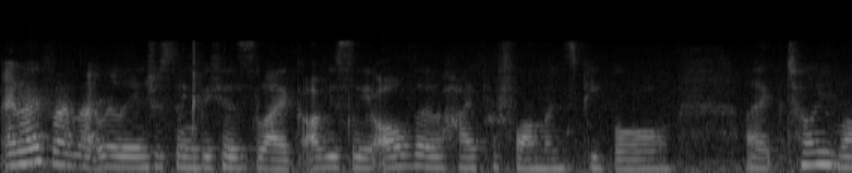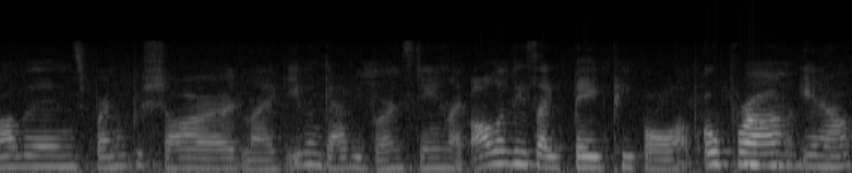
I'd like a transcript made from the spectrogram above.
And I find that really interesting because, like, obviously, all the high performance people, like Tony Robbins, Brendon Burchard, like even Gabby Bernstein, like all of these like big people, Oprah, Mhm. you know,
